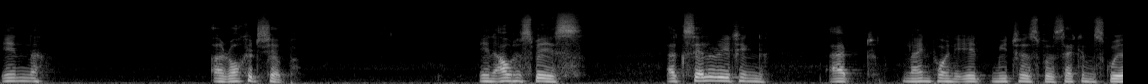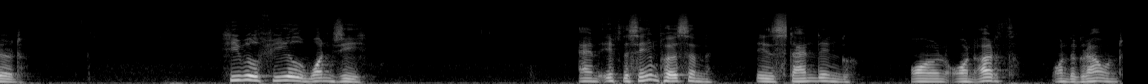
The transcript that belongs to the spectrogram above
in a rocket ship in outer space accelerating at 9.8 meters per second squared, he will feel 1g. And if the same person is standing on, on earth, on the ground,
